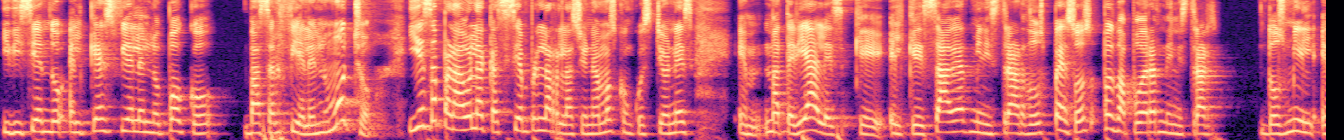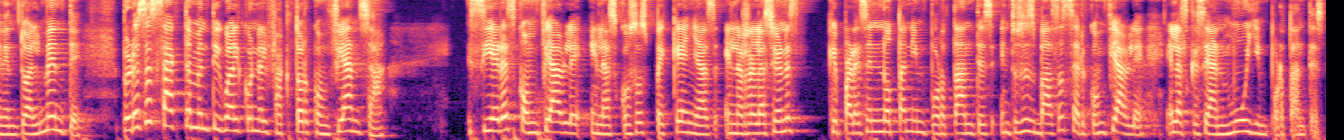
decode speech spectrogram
y diciendo, el que es fiel en lo poco va a ser fiel en lo mucho. Y esa parábola casi siempre la relacionamos con cuestiones em, materiales, que el que sabe administrar dos pesos, pues va a poder administrar dos mil eventualmente. Pero es exactamente igual con el factor confianza. Si eres confiable en las cosas pequeñas, en las relaciones que parecen no tan importantes, entonces vas a ser confiable en las que sean muy importantes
